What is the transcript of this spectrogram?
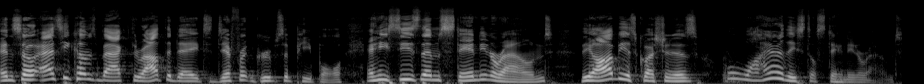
And so as he comes back throughout the day to different groups of people and he sees them standing around, the obvious question is, well, why are they still standing around?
